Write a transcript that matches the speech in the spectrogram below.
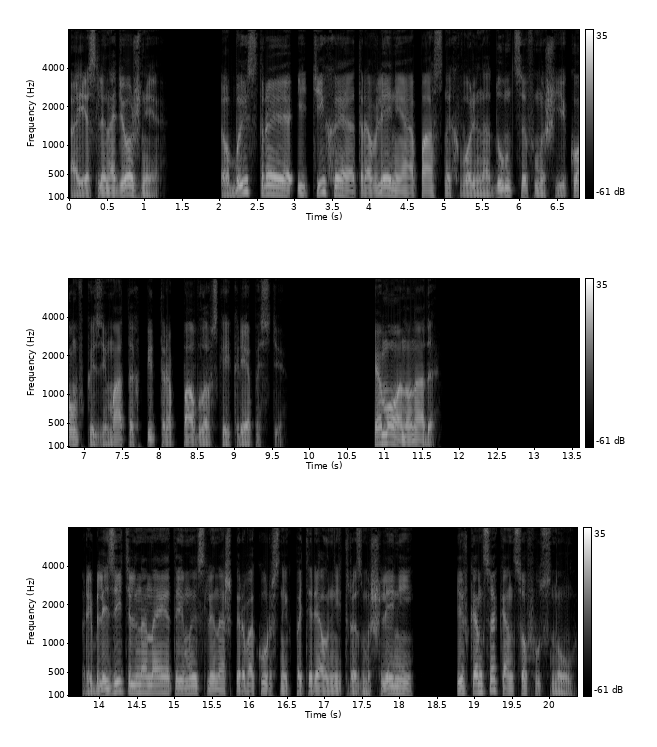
А если надежнее, то быстрое и тихое отравление опасных вольнодумцев мышьяком в казематах Петропавловской крепости. Кому оно надо? Приблизительно на этой мысли наш первокурсник потерял нить размышлений и в конце концов уснул.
